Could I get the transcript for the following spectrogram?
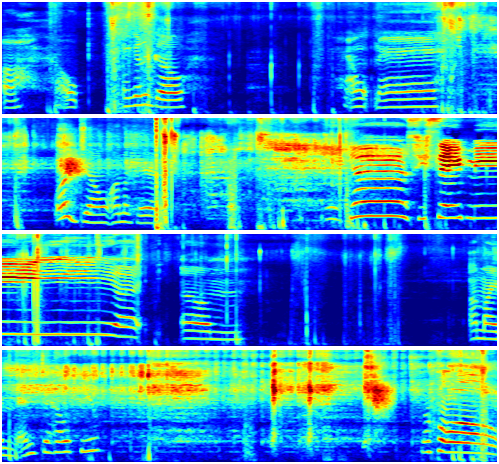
Uh, help. I'm gonna go. Help me. Or don't, I don't care. Yes, he saved me! Uh, um, am I meant to help you? No!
